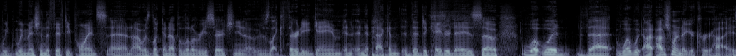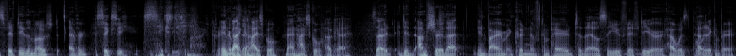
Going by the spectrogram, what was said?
we we mentioned the 50 points, and I was looking up a little research, and you know, it was like 30 a game in, in back in the Decatur days. So, what would that? What would I, I just want to know your career high? Is 50 the most ever? 60. 60. In back in high school. Back in high school. Okay. Yeah. So it did I'm sure that environment couldn't have compared to the LCU 50 or how was how well, did it compare?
